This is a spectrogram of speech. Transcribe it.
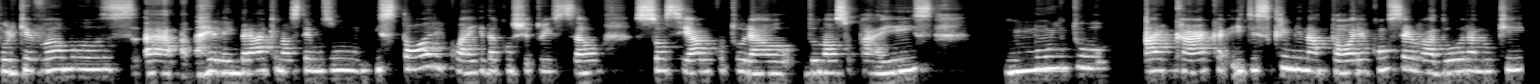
porque vamos uh, relembrar que nós temos um histórico aí da constituição social e cultural do nosso país muito arcaica e discriminatória, conservadora no que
